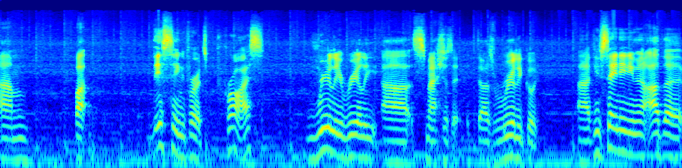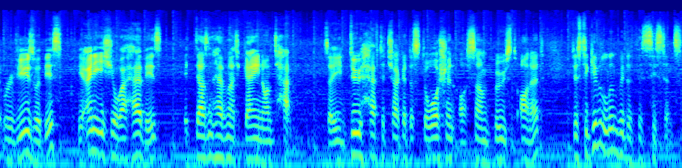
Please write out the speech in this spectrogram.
Um, but this thing for its price really, really uh, smashes it. It does really good. Uh, if you've seen any other reviews with this, the only issue I have is it doesn't have much gain on tap. So you do have to chuck a distortion or some boost on it just to give it a little bit of assistance.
